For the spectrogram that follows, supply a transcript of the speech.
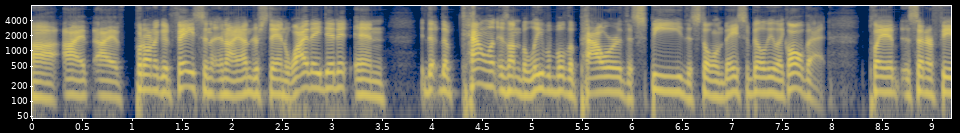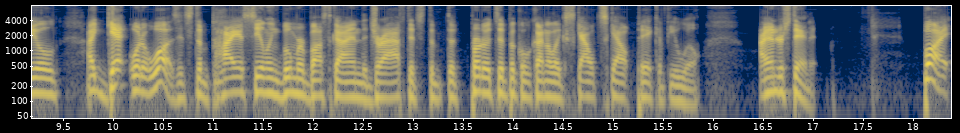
Uh, I I've put on a good face and, and I understand why they did it. And the, the talent is unbelievable. The power, the speed, the stolen base ability, like all that. Play at center field. I get what it was. It's the highest ceiling boomer bust guy in the draft. It's the, the prototypical kind of like scout scout pick, if you will. I understand it. But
